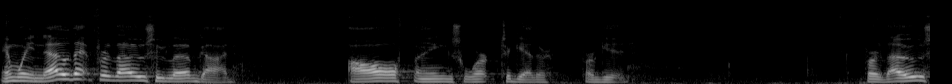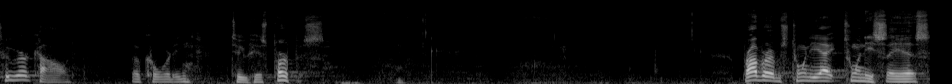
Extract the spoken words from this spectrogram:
And we know that for those who love God, all things work together for good. For those who are called according to his purpose. Proverbs 28 20 says,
